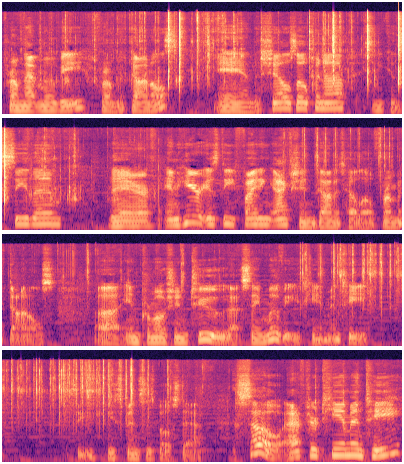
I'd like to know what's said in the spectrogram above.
from that movie from McDonald's. And the shells open up, and you can see them there. And here is the Fighting Action Donatello from McDonald's uh, in promotion to that same movie, TMNT. See, he spins his bow staff. So, after TMNT,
